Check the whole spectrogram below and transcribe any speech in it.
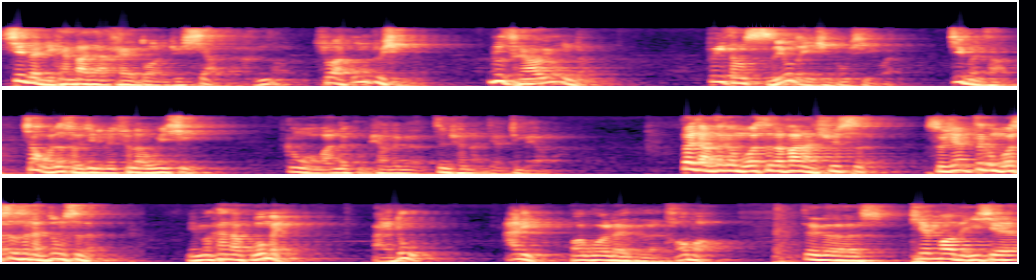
现在你看大家还有多少人去下载？很少，除了工具型的、日常要用的。非常实用的一些东西以外，基本上像我的手机里面除了微信，跟我玩的股票那个证券软件就没有了。再讲这个模式的发展趋势，首先这个模式是很重视的。你们看到国美、百度、阿里，包括那个淘宝，这个天猫的一些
